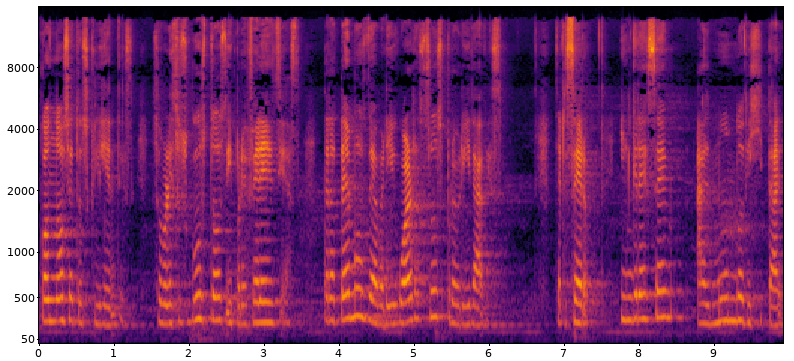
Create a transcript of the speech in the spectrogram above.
Conoce a tus clientes sobre sus gustos y preferencias. Tratemos de averiguar sus prioridades. Tercero, ingrese al mundo digital,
